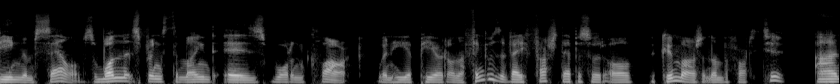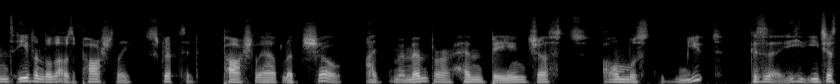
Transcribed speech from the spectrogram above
being themselves. One that springs to mind is Warren Clarke when he appeared on, I think it was the very first episode of The Kumars at number 42. And even though that was a partially scripted, partially ad libbed show, I remember him being just almost mute. Because uh, he, he just,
